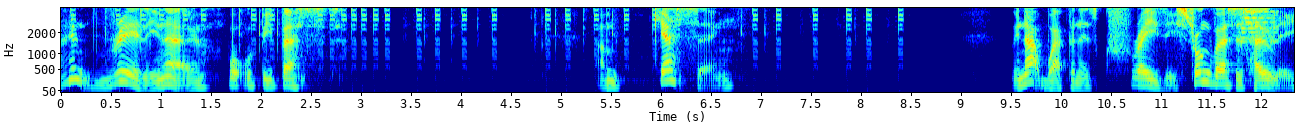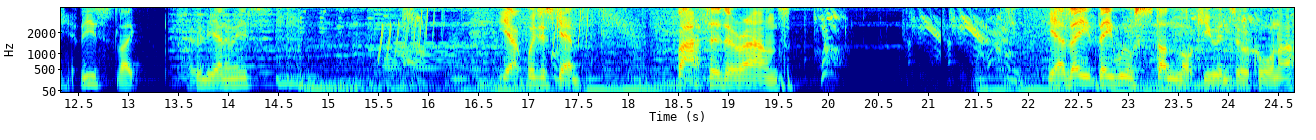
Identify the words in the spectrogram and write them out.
I don't really know what would be best. I'm guessing... I mean, that weapon is crazy. Strong versus holy. Are these, like, Holy enemies. Yeah, we're just getting battered around. Yeah, they, they will stun lock you into a corner.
